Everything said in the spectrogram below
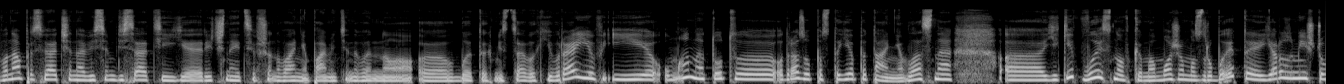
Вона присвячена 80-й річниці вшанування пам'яті невинно вбитих місцевих євреїв. І у мене тут одразу постає питання: власне, які висновки ми можемо зробити? Я розумію, що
